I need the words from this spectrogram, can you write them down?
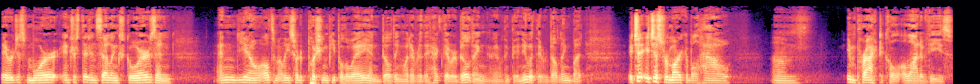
they were just more interested in settling scores and and you know ultimately sort of pushing people away and building whatever the heck they were building. I don't think they knew what they were building, but it's it's just remarkable how um, impractical a lot of these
